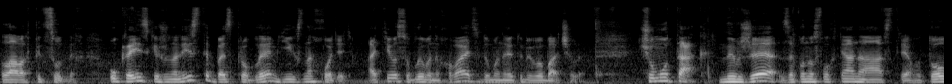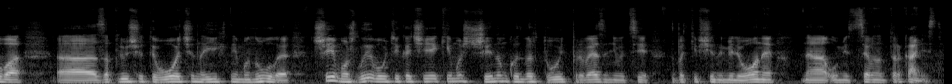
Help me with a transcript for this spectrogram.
лавах підсудних. Українські журналісти без проблем їх знаходять, а ті особливо не ховаються. Думаю, на Ютубі ви бачили. Чому так? Невже законослухняна Австрія готова е, заплющити очі на їхнє минуле? Чи можливо утікачі якимось чином конвертують привезені оці з батьківщини мільйони у місцеву недоторканність?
